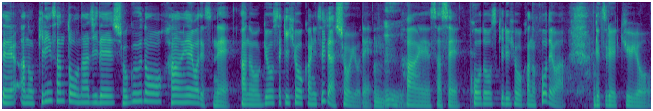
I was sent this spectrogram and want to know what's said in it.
で、あの、キリンさんと同じで、処遇の反映はですね、あの、業績評価については賞与で反映させ、うん、行動スキル評価の方では、月齢給与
